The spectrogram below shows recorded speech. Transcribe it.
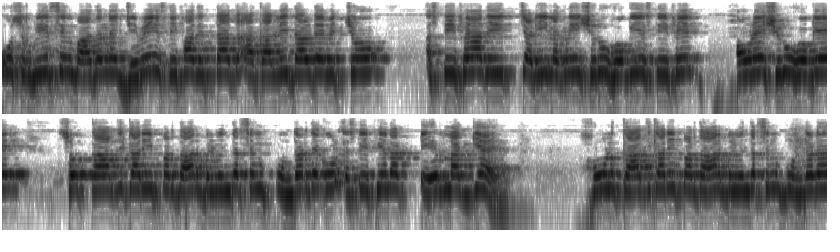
ਉਹ ਸੁਖਬੀਰ ਸਿੰਘ ਬਾਦਲ ਨੇ ਜਿਵੇਂ ਅਸਤੀਫਾ ਦਿੱਤਾ ਤਾਂ ਅਕਾਲੀ ਦਲ ਦੇ ਵਿੱਚੋਂ ਅਸਤੀਫਿਆਂ ਦੀ ਝੜੀ ਲੱਗਣੀ ਸ਼ੁਰੂ ਹੋ ਗਈ, ਅਸਤੀਫੇ ਆਉਣੇ ਸ਼ੁਰੂ ਹੋ ਗਏ। ਸੋ ਕਾਰਜਕਾਰੀ ਪ੍ਰਧਾਨ ਬਲਵਿੰਦਰ ਸਿੰਘ ਭੁੰਦੜ ਦੇ ਕੋਲ ਅਸਤੀਫਿਆਂ ਦਾ ਢੇਰ ਲੱਗ ਗਿਆ ਹੈ। ਹੁਣ ਕਾਰਜਕਾਰੀ ਪ੍ਰਧਾਨ ਬਲਵਿੰਦਰ ਸਿੰਘ ਭੁੰਦੜ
